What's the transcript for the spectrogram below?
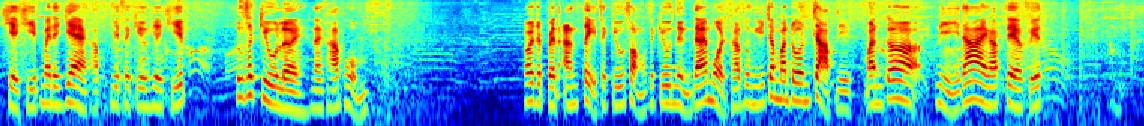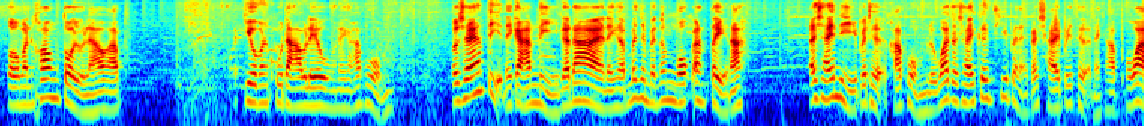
เคลียร์คีปไม่ได้แยกครับมีสกิลเคลียร์คีป ทุกสกิลเลยนะครับผมไม่ว่าจะเป็นอันติสกิล2สกิล1ได้หมดครับ ตรงนี้จะมาโดนจับนี่มันก็หนีได้ครับเซลฟิสตัวมันคล่องตัวอยู่แล้วครับสกิลมันคูลดาวเร็วนะครับผมเราใช้อันติในการหนีก็ได้นะครับ ไม่จำเป็นต้องงกอันตินะให้ใช้หนีไปเถอะครับผมหรือว่าจะใช้เคลื่อนที่ไปไหนก็ใช้ไปเถอะนะครับ เพราะว่า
